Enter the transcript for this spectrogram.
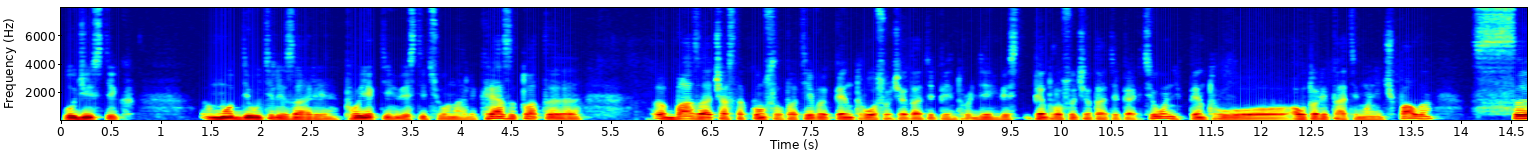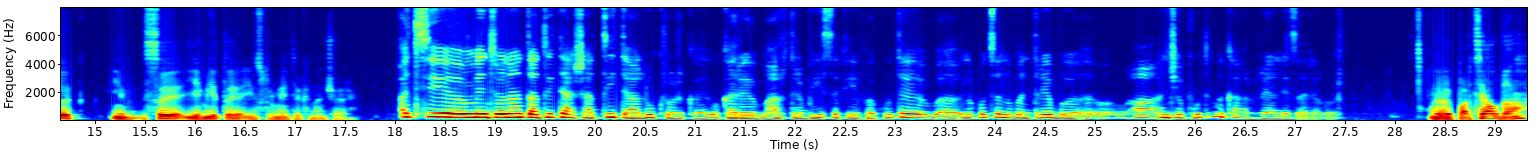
logistic, mod de utilizare, proiecte investiționale. Creează toată uh, baza aceasta consultativă pentru o societate, pentru, de investi- pentru o societate pe acțiuni, pentru o autoritate municipală să, să emită instrumente financiare. Ați menționat atâtea și atâtea lucruri că, care ar trebui să fie făcute. Nu pot să nu vă întreb, a început măcar realizarea lor? Parțial, da.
